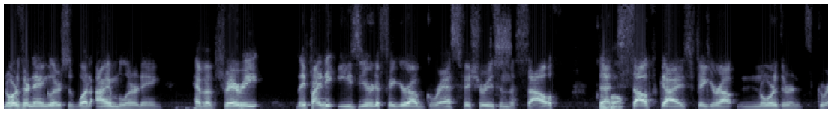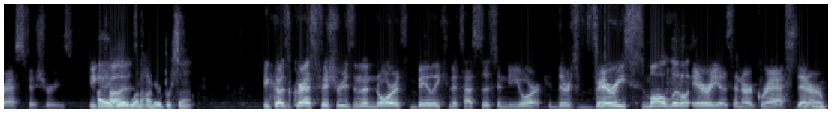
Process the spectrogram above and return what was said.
northern anglers is what I'm learning have a very they find it easier to figure out grass fisheries in the south than uh-huh. south guys figure out northern grass fisheries. Because, I agree one hundred percent. Because grass fisheries in the north, Bailey can attest this in New York. There's very small little areas in our grass that mm-hmm. are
